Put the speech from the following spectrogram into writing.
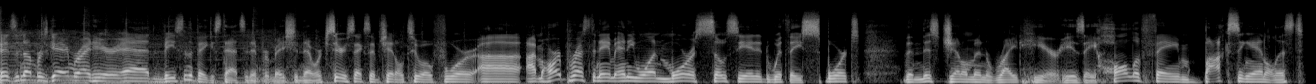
It's a numbers game right here at VSIN, the Vegas Stats and Information Network, Sirius XM Channel 204. Uh, I'm hard pressed to name anyone more associated with a sport than this gentleman right here. He is a Hall of Fame boxing analyst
